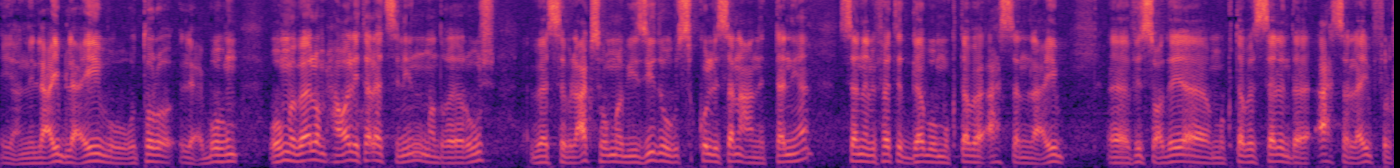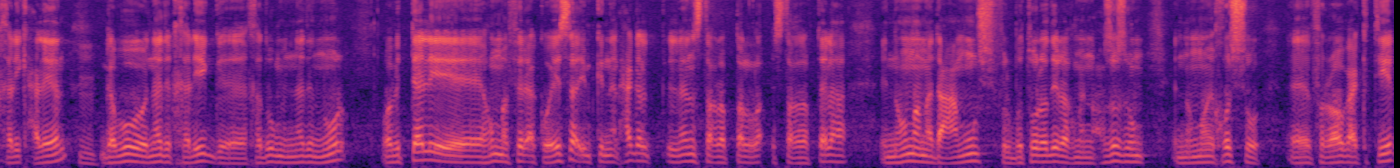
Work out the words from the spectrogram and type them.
يعني لعيب لعيب وطرق لعبهم وهم بقى لهم حوالي ثلاث سنين ما اتغيروش بس بالعكس هم بيزيدوا كل سنة عن الثانية السنة اللي فاتت جابوا مكتبة أحسن لعيب آه، في السعودية مكتبة السالم ده أحسن لعيب في الخليج حاليا. جابوه نادي الخليج آه، خدوه من نادي النور. وبالتالي هم فرقة كويسة. يمكن الحاجة اللي أنا استغربت استغربت لها إن هم ما دعموش في البطولة دي رغم إن حظوظهم إن هم يخشوا آه، في الروابع كتير.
